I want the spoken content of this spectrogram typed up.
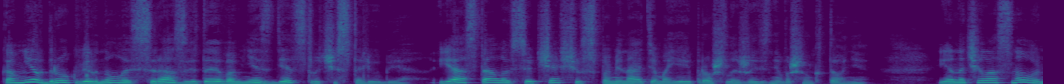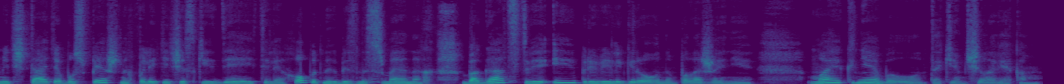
Ко мне вдруг вернулось развитое во мне с детства честолюбие. Я стала все чаще вспоминать о моей прошлой жизни в Вашингтоне. Я начала снова мечтать об успешных политических деятелях, опытных бизнесменах, богатстве и привилегированном положении. Майк не был таким человеком.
